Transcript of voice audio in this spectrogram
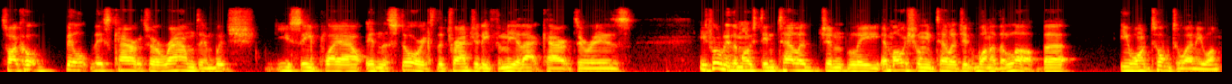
So I kind of built this character around him, which you see play out in the story. Because the tragedy for me of that character is he's probably the most intelligently, emotionally intelligent one of the lot, but he won't talk to anyone.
